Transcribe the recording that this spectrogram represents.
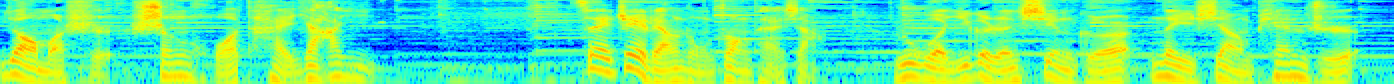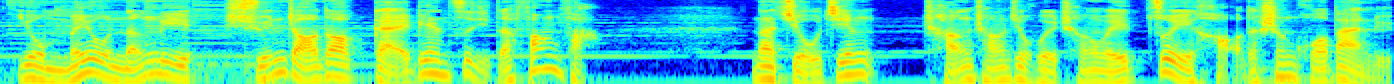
要么是生活太压抑。在这两种状态下，如果一个人性格内向偏执，又没有能力寻找到改变自己的方法，那酒精常常就会成为最好的生活伴侣。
